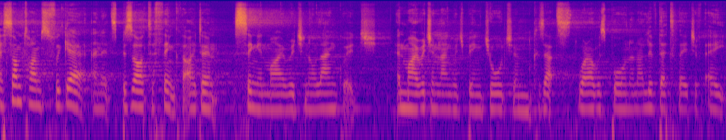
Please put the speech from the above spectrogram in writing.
I sometimes forget, and it's bizarre to think that I don't sing in my original language, and my original language being Georgian, because that's where I was born and I lived there till the age of eight.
